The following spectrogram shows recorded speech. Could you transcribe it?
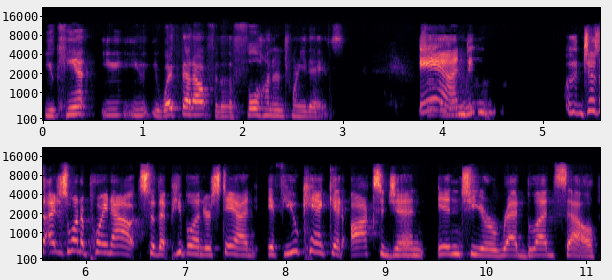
you can't, you, you, you wipe that out for the full 120 days. And so just I just want to point out so that people understand if you can't get oxygen into your red blood cell,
